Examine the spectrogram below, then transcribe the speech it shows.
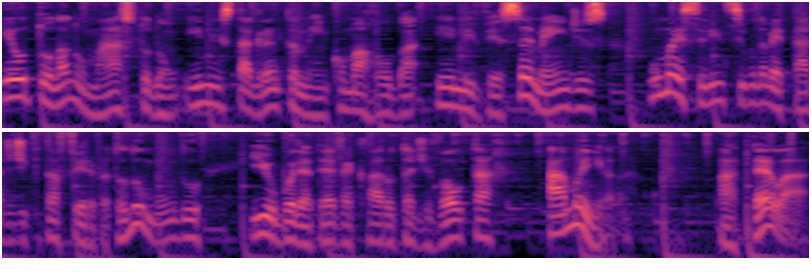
Eu tô lá no Mastodon e no Instagram também como arroba mvcmendes. Uma excelente segunda metade de quinta-feira para todo mundo e o Bolha Dev, é claro, tá de volta amanhã. Até lá!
